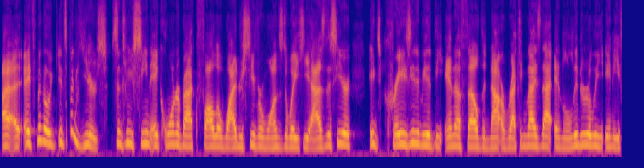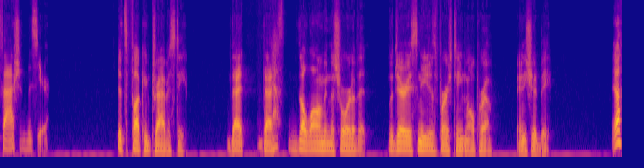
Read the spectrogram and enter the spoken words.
I, it's been it's been years since we've seen a cornerback follow wide receiver ones the way he has this year. It's crazy to me that the NFL did not recognize that in literally any fashion this year. It's fucking travesty. That that's yeah. the long and the short of it. L'Jarius Sneed is first team All Pro, and he should be. Yeah,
